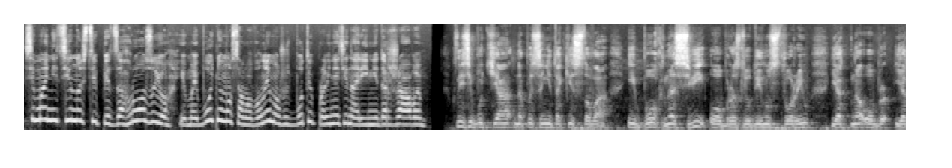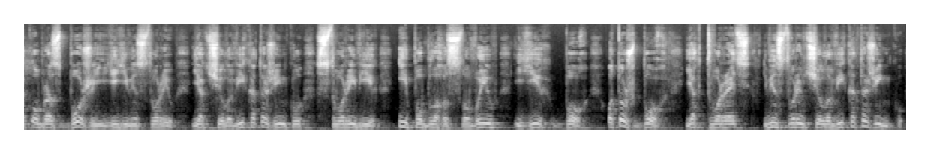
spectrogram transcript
сімейні цінності під загрозою, і в майбутньому саме вони можуть бути прийняті на рівні держави. В книзі буття написані такі слова: і Бог на свій образ людину створив, як на обра... як образ Божий її він створив, як чоловіка та жінку створив їх і поблагословив їх Бог. Отож, Бог, як творець, він створив чоловіка та жінку,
